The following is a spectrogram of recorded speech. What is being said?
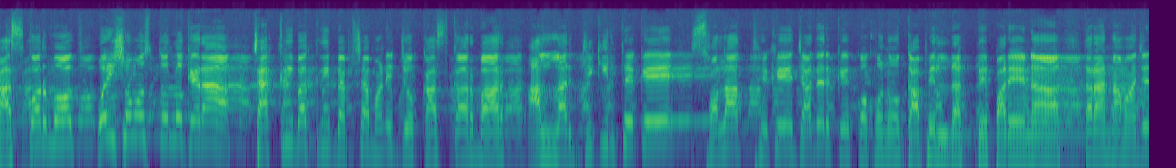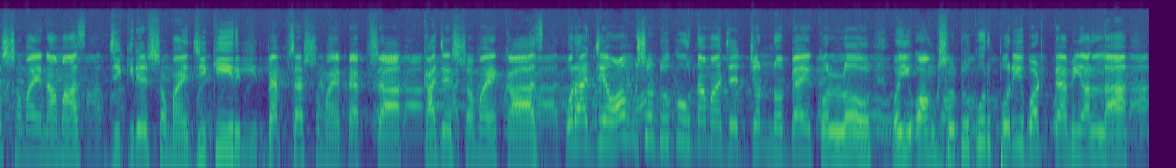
কাজকর্ম, ওই সমস্ত লোকেরা চাকরি বাকরি, ব্যবসা বাণিজ্য কাজ কারবার আল্লাহর জিকির থেকে সলাদ থেকে যাদেরকে কখনো গাফেল রাখতে পারে না। তারা নামাজের সময় নামাজ, জিকিরের সময় জিকির, ব্যবসার সময় ব্যবসা, কাজের সময় কাজ। ওরা যে অংশটুকু নামাজের জন্য ব্যয় করল, ওই অংশটুকুর পরিবর্তে আমি আল্লাহ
